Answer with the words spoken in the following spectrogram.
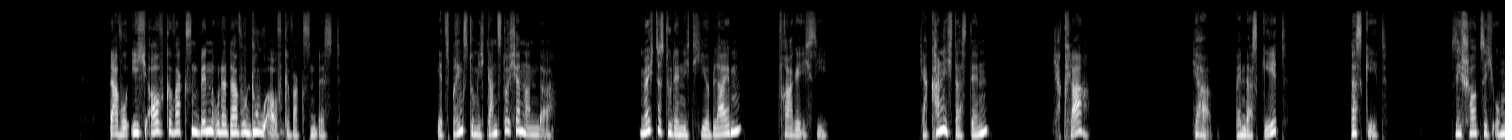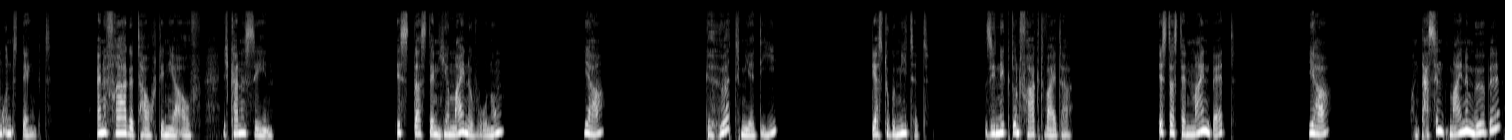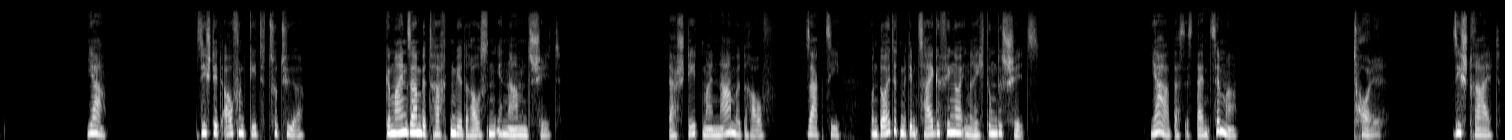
Da, wo ich aufgewachsen bin oder da, wo du aufgewachsen bist? Jetzt bringst du mich ganz durcheinander. Möchtest du denn nicht hier bleiben? frage ich sie. Ja, kann ich das denn? Ja, klar. Ja, wenn das geht? Das geht. Sie schaut sich um und denkt. Eine Frage taucht in ihr auf. Ich kann es sehen. Ist das denn hier meine Wohnung? Ja. Gehört mir die? Die hast du gemietet. Sie nickt und fragt weiter. Ist das denn mein Bett? Ja. Und das sind meine Möbel? Ja. Sie steht auf und geht zur Tür. Gemeinsam betrachten wir draußen ihr Namensschild. Da steht mein Name drauf, sagt sie und deutet mit dem Zeigefinger in Richtung des Schilds. Ja, das ist dein Zimmer. Toll. Sie strahlt.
